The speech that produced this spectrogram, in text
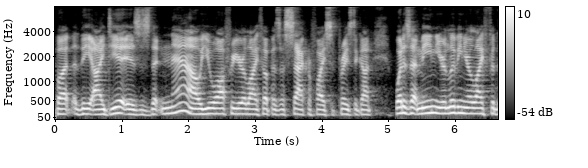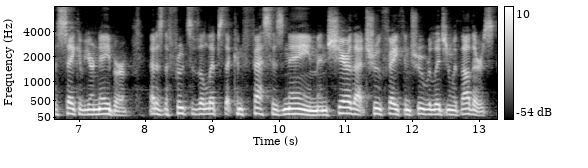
but the idea is, is that now you offer your life up as a sacrifice of praise to God. What does that mean? You're living your life for the sake of your neighbor. That is the fruits of the lips that confess His name and share that true faith and true religion with others,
